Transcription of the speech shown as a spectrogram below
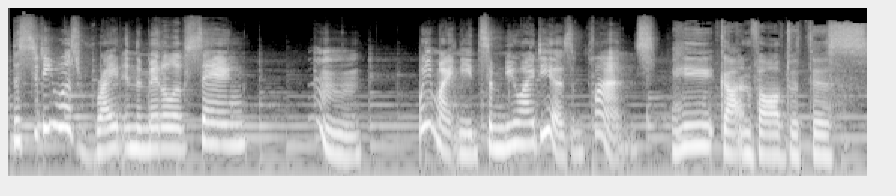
the city was right in the middle of saying, hmm, we might need some new ideas and plans. He got involved with this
